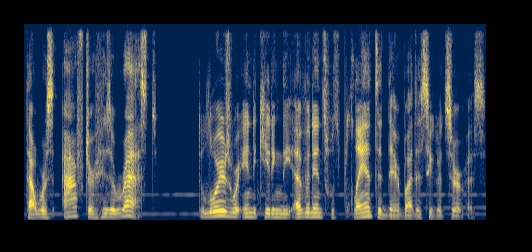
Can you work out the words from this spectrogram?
that was after his arrest. The lawyers were indicating the evidence was planted there by the Secret Service.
